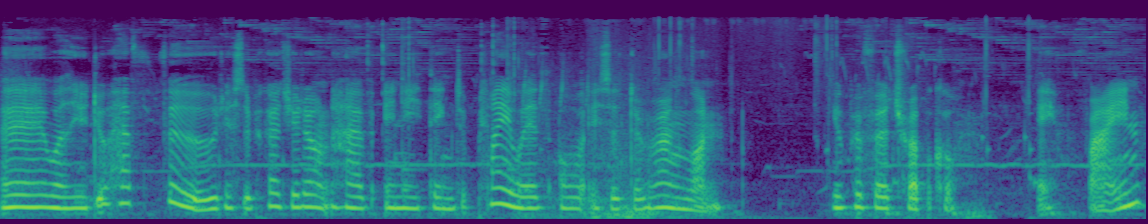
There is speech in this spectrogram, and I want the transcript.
Uh, well, you do have food. Is it because you don't have anything to play with or is it the wrong one? You prefer tropical. Okay, fine.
